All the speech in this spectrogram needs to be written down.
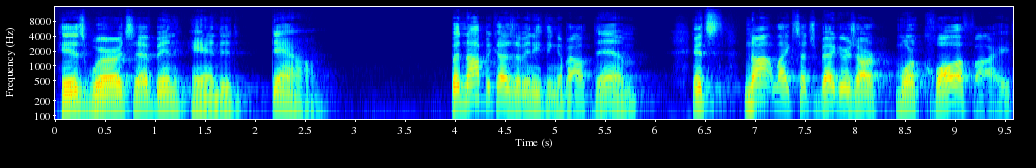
His words have been handed down. But not because of anything about them. It's not like such beggars are more qualified.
